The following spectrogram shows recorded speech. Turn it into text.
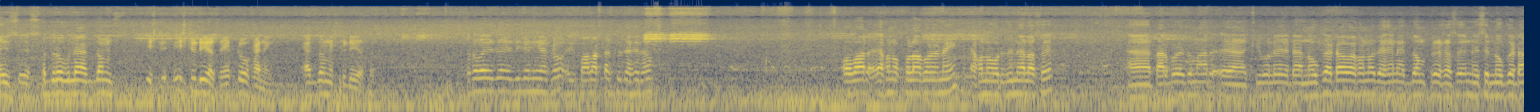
এই- সদ্রগুলো একদম স্টেডি আছে একটু ওখানে একদম স্টেডি আছে। ছোটো ভাই যে এদিকে নিয়ে আসো, এই পাওয়ারটা একটু দেখে দাও। কভার এখনও খোলা পড়ে নাই, এখনও অরিজিনাল আছে। তারপরে তোমার কি বলে এটা, নৌকাটাও এখনও দেখেন একদম ফ্রেশ আছে, নিচের নৌকাটা।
